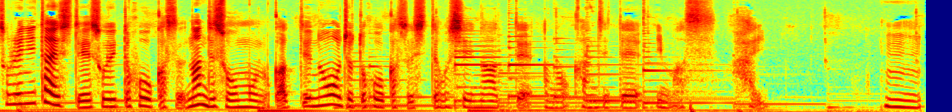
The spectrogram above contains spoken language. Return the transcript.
それに対してそういったフォーカスなんでそう思うのかっていうのをちょっとフォーカスしてほしいなってあの感じています。はい、うん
